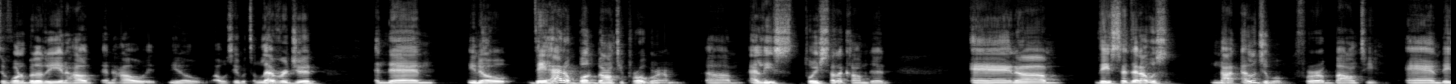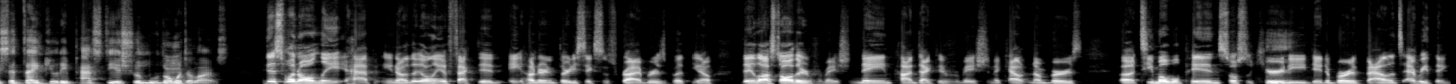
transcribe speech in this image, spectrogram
the vulnerability and how and how you know I was able to leverage it. And then you know they had a bug bounty program. Um, at least Deutsche Telekom did, and um, they said that I was not eligible for a bounty. And they said thank you. They patched the issue and moved on with their lives. This one only happened, you know, they only affected 836 subscribers, but you know, they lost all their information, name, contact information, account numbers, uh, T-Mobile PIN, Social. Security, mm. date of birth, balance, everything.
